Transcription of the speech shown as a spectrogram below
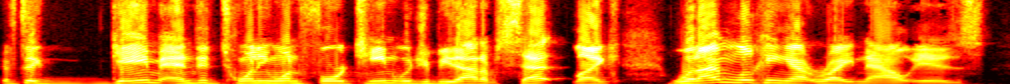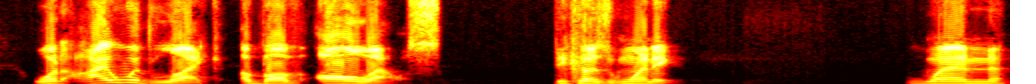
If the game ended 21-14, would you be that upset? Like what I'm looking at right now is what I would like above all else. Because when it when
